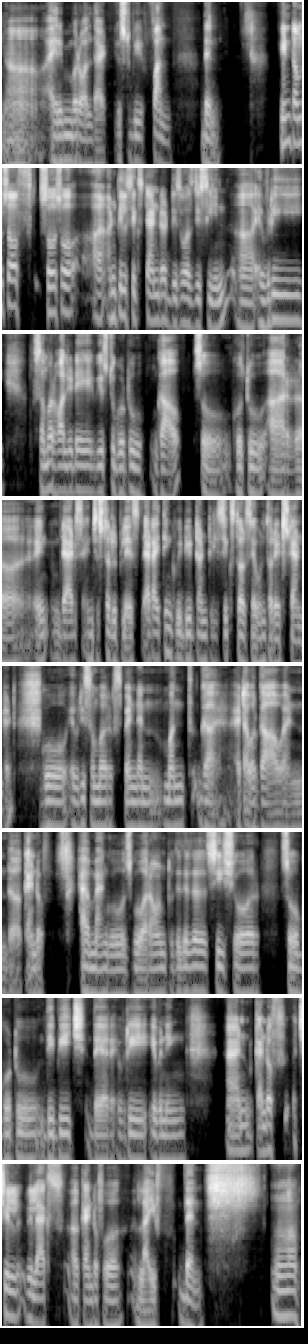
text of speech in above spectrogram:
uh, i remember all that used to be fun then in terms of so so uh, until sixth standard this was the scene uh, every summer holiday we used to go to gao so go to our uh, dad's ancestral place that I think we did until sixth or seventh or eighth standard. Go every summer, spend a month at our gao and uh, kind of have mangoes. Go around to the, the seashore. So go to the beach there every evening and kind of chill, relax, uh, kind of a life then. Uh,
